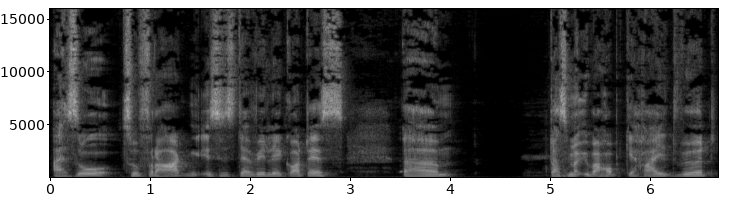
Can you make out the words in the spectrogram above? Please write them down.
Also zu fragen, ist es der Wille Gottes, ähm, dass man überhaupt geheilt wird,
